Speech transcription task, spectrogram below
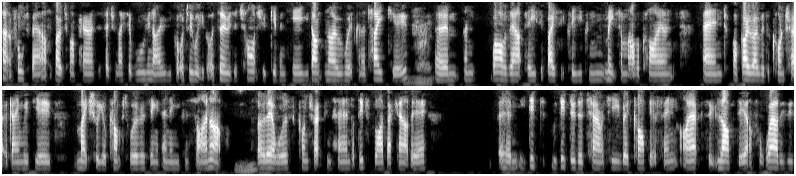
sat and thought about it. I spoke to my parents, etc. And they said, well, you know, you've got to do what you've got to do. It's a chance you're given here. You don't know where it's going to take you. Right. Um, and while I was out there, he said basically you can meet some other clients and I'll go over the contract again with you, make sure you're comfortable with everything, and then you can sign up. hmm So there was contract in hand. I did fly back out there. Um, he did. We did do the charity red carpet event. I absolutely loved it. I thought, wow, this is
